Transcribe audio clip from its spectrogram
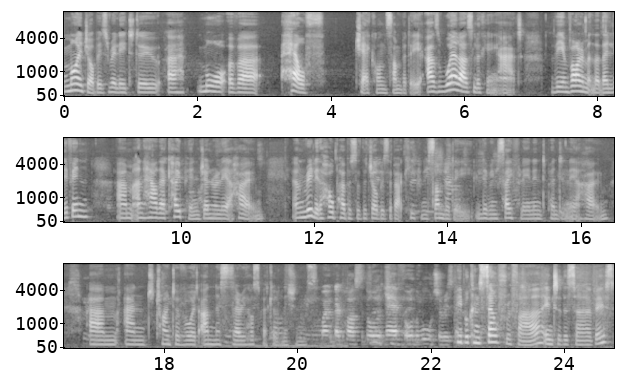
My job is really to do a, more of a health check on somebody as well as looking at the environment that they live in um, and how they're coping generally at home. And really the whole purpose of the job is about keeping somebody living safely and independently at home um, and trying to avoid unnecessary hospital admissions. Won't go past the board, therefore the water is... People can self-refer into the service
